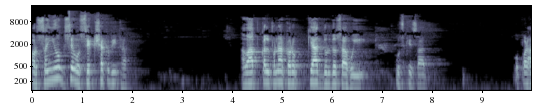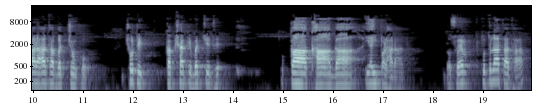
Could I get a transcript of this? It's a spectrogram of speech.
और संयोग से वो शिक्षक भी था। अब आप कल्पना करो, क्या दुर्दशा हुई उसके साथ। वो पढ़ा रहा था बच्चों को। छोटे कक्षा के बच्चे थे तो का, खा, गा, यही पढ़ा रहा था। तो स्वयं तुतलाता था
